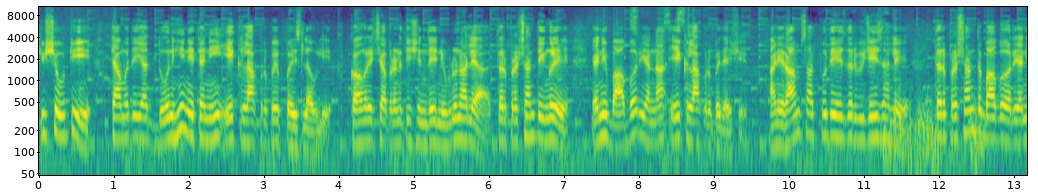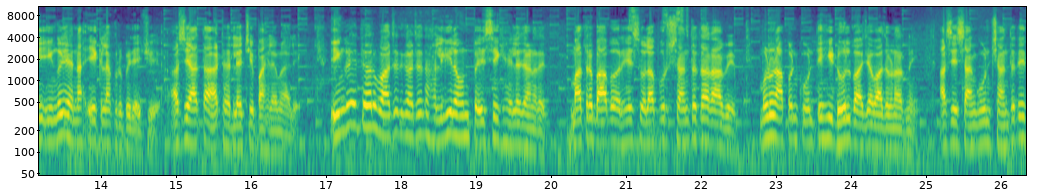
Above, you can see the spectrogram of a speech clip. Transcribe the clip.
की शेवटी त्यामध्ये या दोन्ही नेत्यांनी एक लाख रुपये पैज लावली. काँग्रेसच्या प्रणती शिंदे निवडून आल्या तर प्रशांत इंगळे यांनी बाबर यांना एक लाख रुपये द्यायचे. आणि राम सातपुते हे जर विजयी झाले तर प्रशांत बाबर यांनी इंगळे यांना एक लाख रुपये द्यायचे असे आता ठरल्याचे पाहायला मिळाले. इंगळे तर वाजत गाजत हलगी लावून पैसे घ्यायला जाणार आहेत. मात्र बाबर हे सोलापूर शांतता राहावे म्हणून आपण कोणतेही ढोल बाजा वाजवणार नाही. असे सांगून शांततेत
